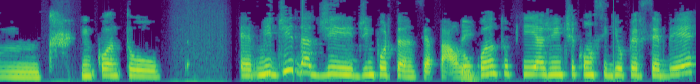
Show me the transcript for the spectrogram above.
um, enquanto é, medida de, de importância, Paulo. Sim. O quanto que a gente conseguiu perceber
